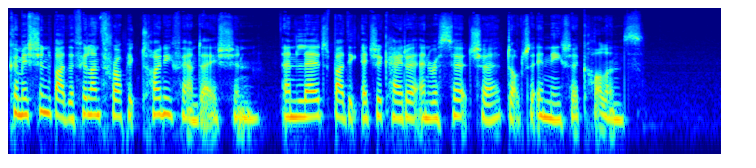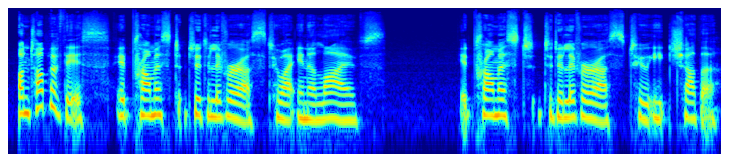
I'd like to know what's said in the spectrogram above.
commissioned by the philanthropic Tony Foundation and led by the educator and researcher Dr. Anita Collins. On top of this, it promised to deliver us to our inner lives. It promised to deliver us to each other.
